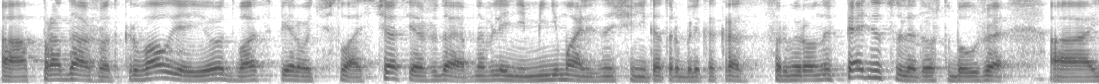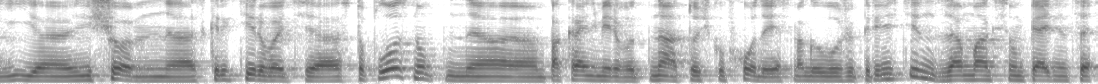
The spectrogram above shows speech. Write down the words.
продажу. Открывал я ее 20 21 числа. Сейчас я ожидаю обновления минимальных значений, которые были как раз сформированы в пятницу, для того, чтобы уже а, еще скорректировать стоп-лосс. Ну, по крайней мере, вот на точку входа я смогу его уже перенести за максимум пятницы.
